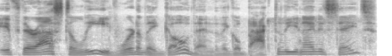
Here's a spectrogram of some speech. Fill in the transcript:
if they're asked to leave, where do they go then? Do they go back to the United States?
